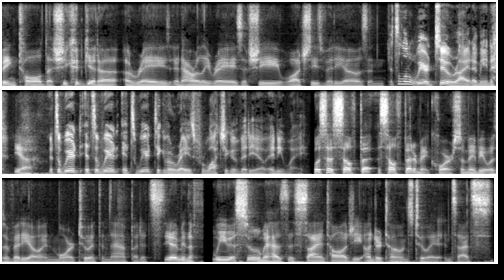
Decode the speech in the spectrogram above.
being told that she could get a, a raise, an hourly raise if she watched these videos and It's a little weird too, right? I mean, yeah. it's a weird it's a weird it's weird to give a raise for watching a video anyway. Well, it says self self betterment course, so maybe it was a video and more to it than that. But it's yeah, I mean, the, we assume it has this Scientology undertones to it, and so that's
